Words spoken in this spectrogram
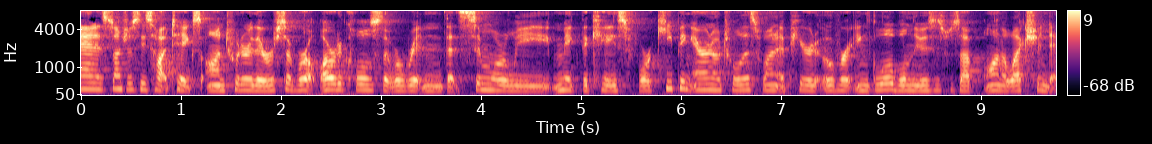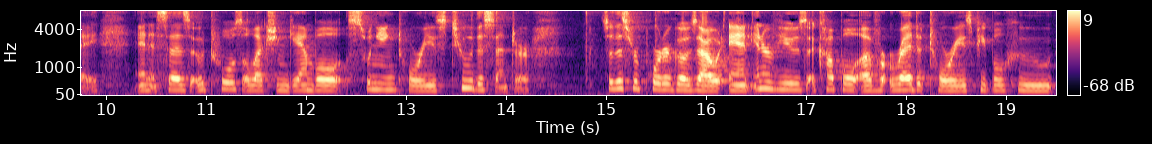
And it's not just these hot takes on Twitter. There were several articles that were written that similarly make the case for keeping Erin O'Toole. This one appeared over in Global News. This was up on election day. And it says O'Toole's election gamble swinging Tories to the center. So this reporter goes out and interviews a couple of red Tories, people who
